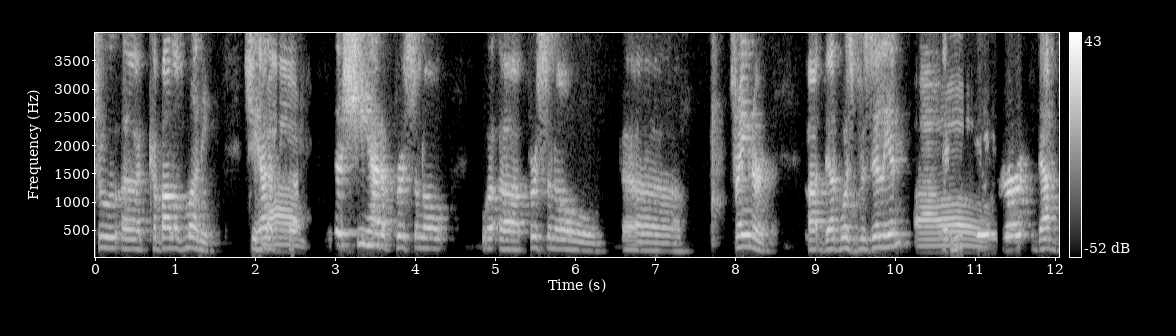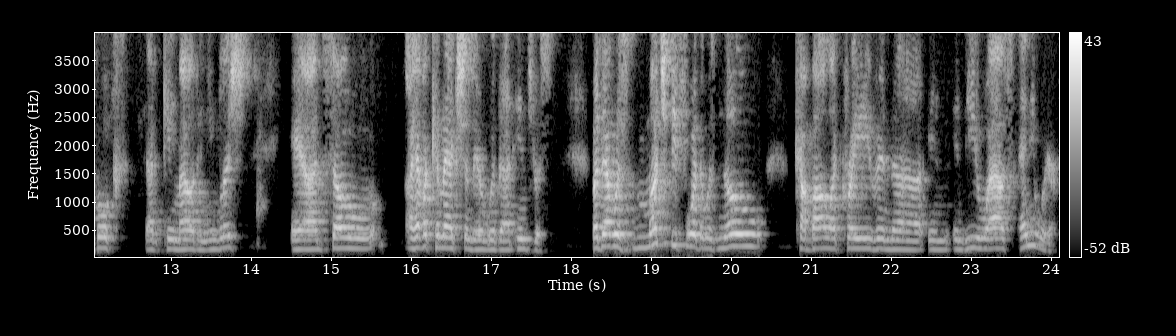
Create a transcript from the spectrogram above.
through Kabbalah of Money. She had wow. a she had a personal personal trainer uh, that was Brazilian. And he gave her that book that came out in English, and so I have a connection there with that interest. But that was much before there was no Kabbalah crave in uh, in in the U.S. anywhere.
